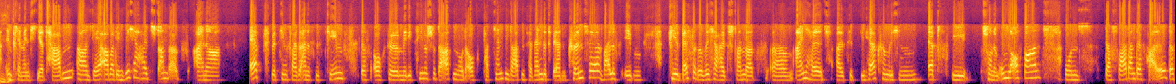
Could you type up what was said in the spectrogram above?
mhm. implementiert haben, äh, der aber den Sicherheitsstandards einer App beziehungsweise eines Systems, das auch für medizinische Daten oder auch Patientendaten verwendet werden könnte, weil es eben viel bessere Sicherheitsstandards äh, einhält als jetzt die herkömmlichen Apps, die schon im Umlauf waren. Und das war dann der Fall, dass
